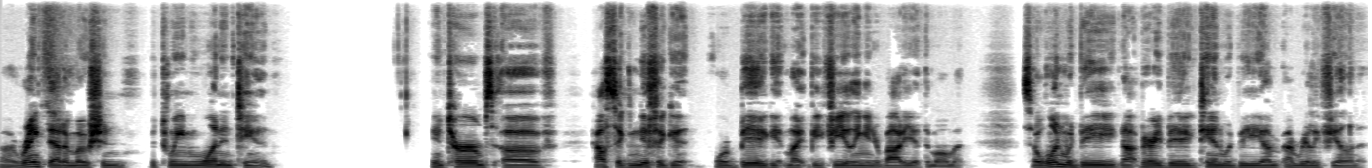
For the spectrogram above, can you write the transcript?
uh, rank that emotion between one and 10 in terms of how significant or big it might be feeling in your body at the moment. So one would be not very big. 10 would be, I'm, I'm really feeling it.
